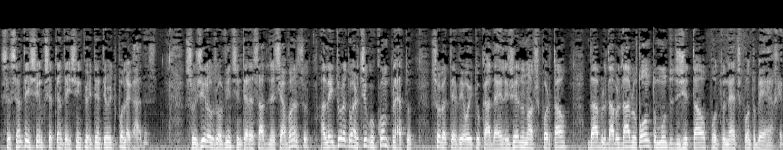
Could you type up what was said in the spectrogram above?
65, 75 e 88 polegadas. Sugiro aos ouvintes interessados nesse avanço a leitura do artigo completo sobre a TV 8K da LG no nosso portal www.mundodigital.net.br.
